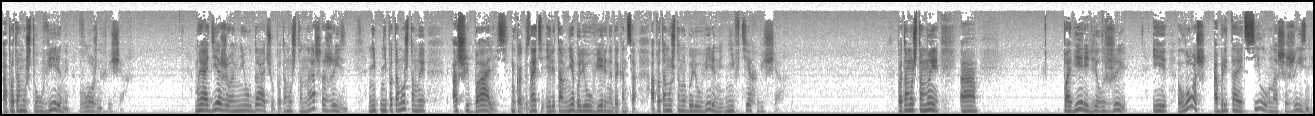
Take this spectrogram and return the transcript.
а потому что уверены в ложных вещах. Мы одерживаем неудачу, потому что наша жизнь, не, не потому что мы ошибались, ну как бы, знаете, или там не были уверены до конца, а потому что мы были уверены не в тех вещах. Потому что мы а, поверили лжи, и ложь обретает силу в нашей жизни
